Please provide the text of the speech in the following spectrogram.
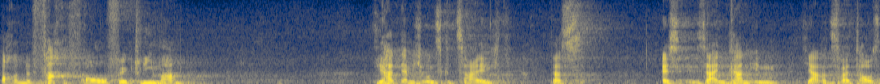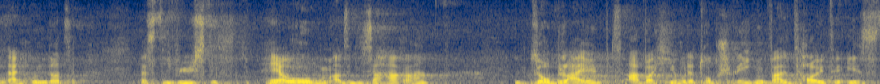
auch eine Fachfrau für Klima. Sie hat nämlich uns gezeigt, dass es sein kann im Jahre 2100, dass die Wüste hier oben, also die Sahara, so bleibt, aber hier, wo der tropische Regenwald heute ist,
